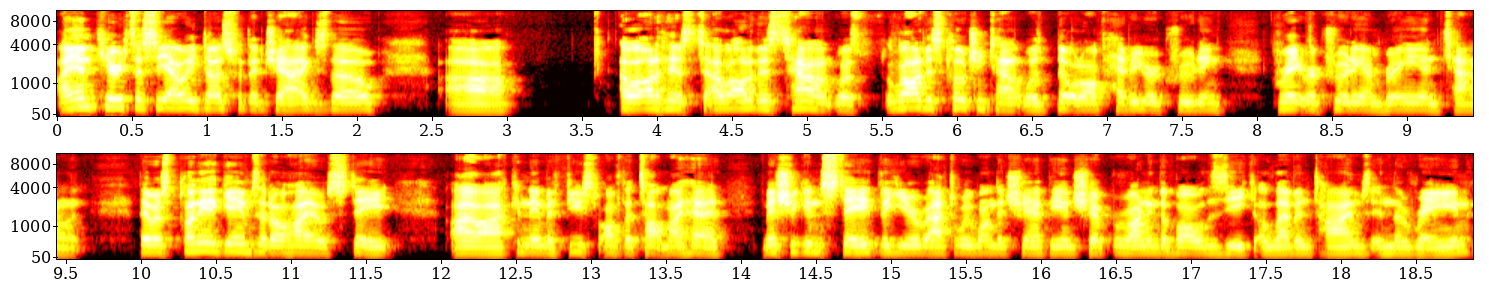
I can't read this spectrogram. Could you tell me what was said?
I am curious to see how he does for the Jags, though. Uh, a lot of his a lot of his talent was a lot of his coaching talent was built off heavy recruiting, great recruiting, and bringing in talent. There was plenty of games at Ohio State. Uh, I can name a few off the top of my head. Michigan State, the year after we won the championship, running the ball with Zeke 11 times in the rain.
